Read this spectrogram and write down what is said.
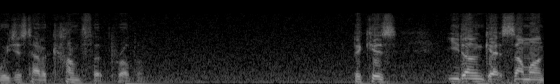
We just have a comfort problem. Because you don't get someone,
